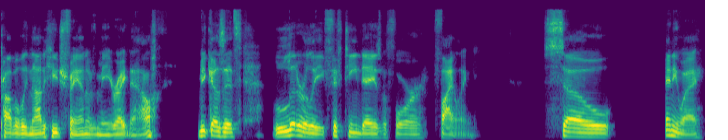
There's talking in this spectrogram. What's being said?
probably not a huge fan of me right now because it's literally 15 days before filing. So, anyway,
